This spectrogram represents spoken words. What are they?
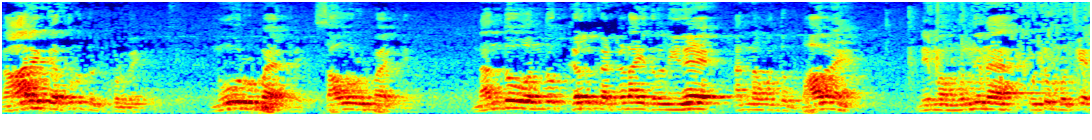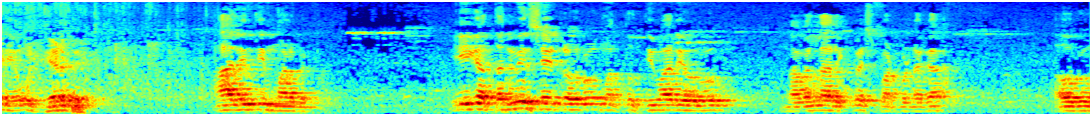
ಕಾರ್ಯಕರ್ತರು ದುಡ್ಡು ಕೊಡಬೇಕು. ನೂರು ರೂಪಾಯಿ ಆಗ್ಲಿ, ಸಾವಿರ ರೂಪಾಯಿ ಆಗ್ಲಿ. ನಂದು ಒಂದು ಕಲ್ಲು ಕಟ್ಟಡ ಇದರಲ್ಲಿ ಇದೆ ಅನ್ನೋ ಒಂದು ಭಾವನೆ ನಿಮ್ಮ ಮುಂದಿನ ಕುಟುಂಬಕ್ಕೆ ನೀವು ಹೇಳಬೇಕು. ಆ ರೀತಿ ಮಾಡಬೇಕು. ಈಗ ತನ್ವೀರ್ ಸೇಠ್ ಅವರು ಮತ್ತು ತಿವಾರಿ ಅವರು ನಾವೆಲ್ಲ ರಿಕ್ವೆಸ್ಟ್ ಮಾಡಿಕೊಂಡಾಗ ಅವರು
